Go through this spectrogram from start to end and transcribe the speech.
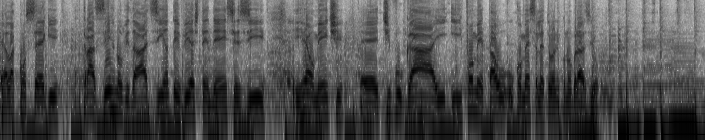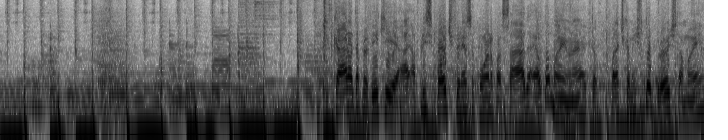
ela consegue trazer novidades e antever as tendências e, e realmente é, divulgar e, e fomentar o, o comércio eletrônico no Brasil. Cara dá para ver que a, a, principal diferença com o ano passado é o tamanho, né? Então, praticamente dobrou de tamanho.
